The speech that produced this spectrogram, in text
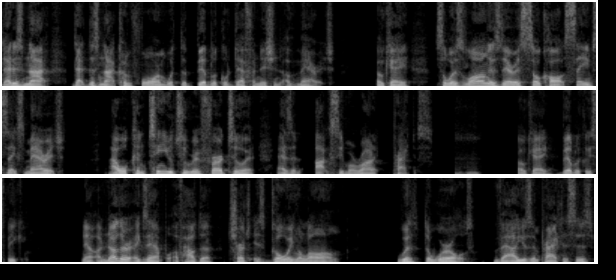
That is not that does not conform with the biblical definition of marriage. Okay? So as long as there is so-called same-sex marriage, I will continue to refer to it as an oxymoronic practice. Mm-hmm. Okay? Biblically speaking. Now, another example of how the church is going along with the world's values and practices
